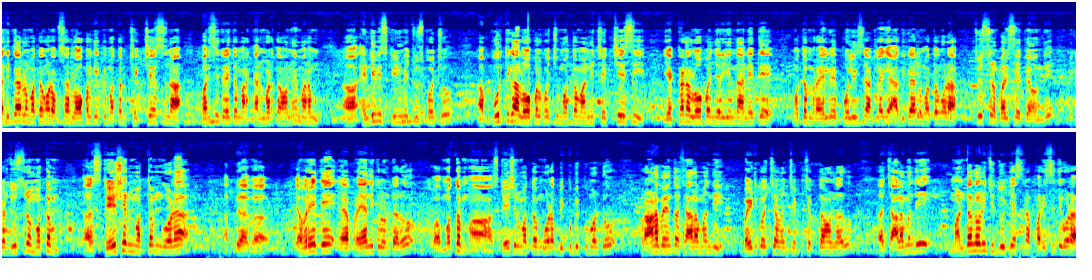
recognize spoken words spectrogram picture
అధికారులు మొత్తం కూడా ఒకసారి లోపలికి ఎక్కి మొత్తం చెక్ చేస్తున్న పరిస్థితులు అయితే మనకు కనబడతా ఉన్నాయి. మనం ఎన్టీవీ స్క్రీన్ మీద చూసుకోవచ్చు. పూర్తిగా లోపలికి వచ్చి మొత్తం అన్ని చెక్ చేసి ఎక్కడ లోపం జరిగిందా అనైతే మొత్తం రైల్వే పోలీసులు అట్లాగే అధికారులు మొత్తం కూడా చూస్తున్న పరిస్థితి అయితే ఉంది. ఇక్కడ చూస్తున్న మొత్తం స్టేషన్ మొత్తం కూడా ఎవరైతే ప్రయాణికులు ఉంటారో మొత్తం స్టేషన్ మొత్తం కూడా బిక్కు బిక్కుమంటూ ప్రాణభయంతో చాలామంది బయటకు వచ్చామని చెప్పి చెప్తా ఉన్నారు. చాలామంది మంటలో నుంచి దూకేస్తున్న పరిస్థితి కూడా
